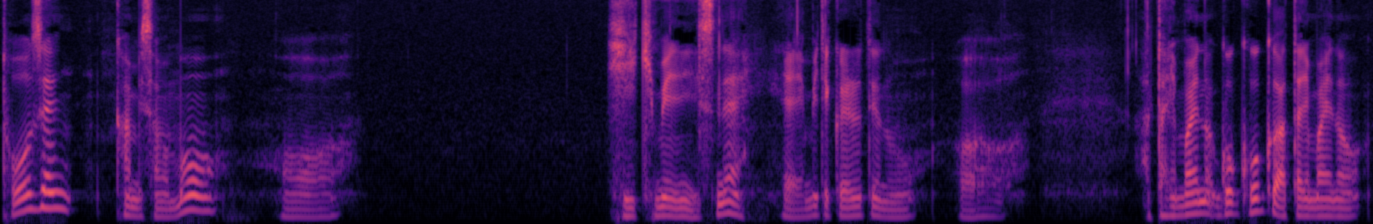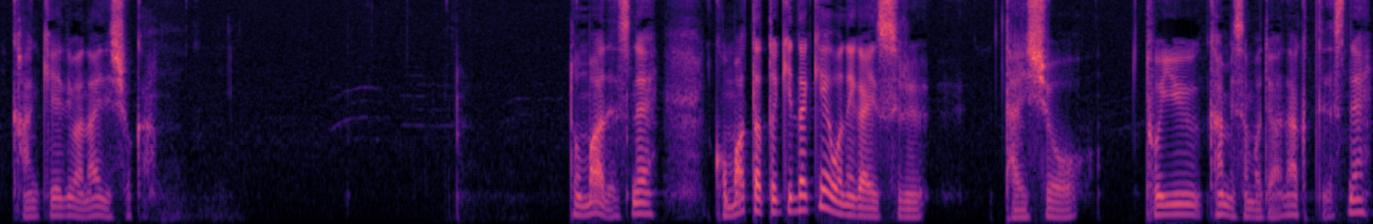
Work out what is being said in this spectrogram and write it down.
当然神様もひいき目にですね、えー、見てくれるというのも当たり前のごくごく当たり前の関係ではないでしょうか。とまあですね困った時だけお願いする対象という神様ではなくてですね、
